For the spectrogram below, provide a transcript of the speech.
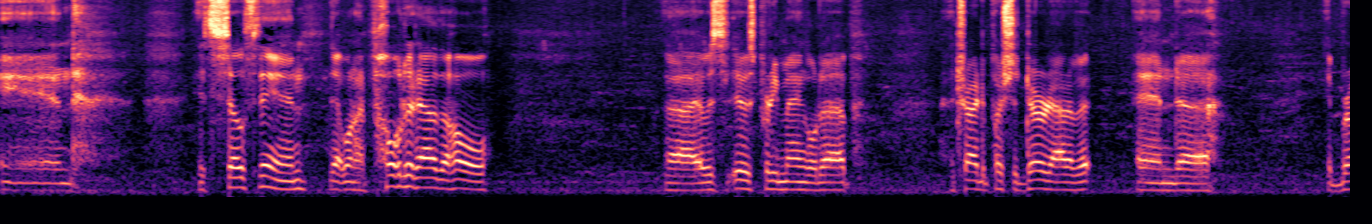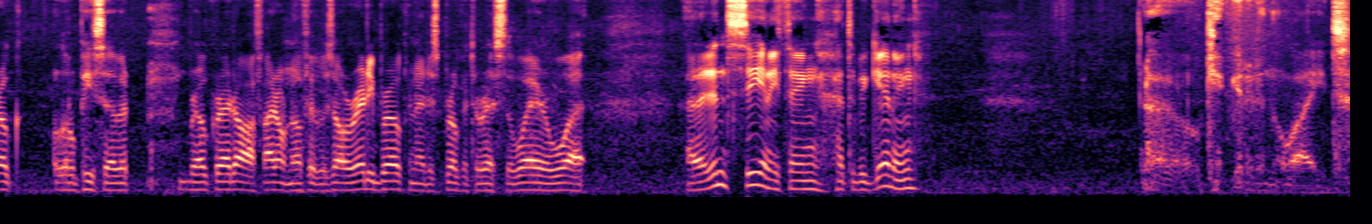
And it's so thin that when I pulled it out of the hole, uh, it was it was pretty mangled up. I tried to push the dirt out of it, and uh, it broke a little piece of it. Broke right off. I don't know if it was already broken. I just broke it the rest of the way or what. And I didn't see anything at the beginning. Oh, can't get it in the light.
